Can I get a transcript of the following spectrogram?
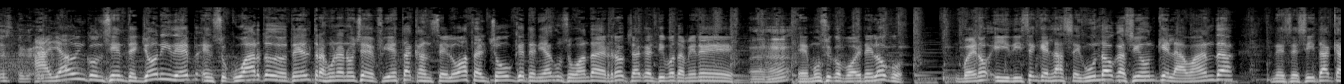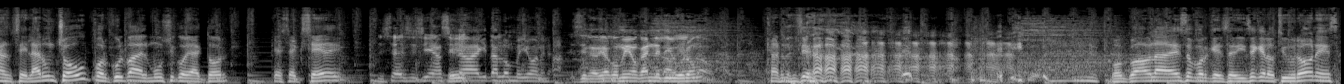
Este, Hallado inconsciente, Johnny Depp en su cuarto de hotel tras una noche de fiesta canceló hasta el show que tenía con su banda de rock. O sea que el tipo también es, Ajá. es músico, poeta y loco. Bueno, y dicen que es la segunda ocasión que la banda necesita cancelar un show por culpa del músico y actor que se excede. Dice, sí, sí, así Sí. le van a quitar los millones. Dice que había comido carne de tiburón. Poco habla de eso porque se dice que los tiburones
